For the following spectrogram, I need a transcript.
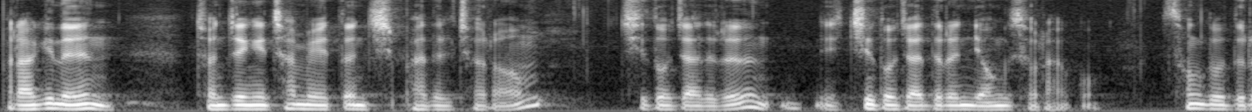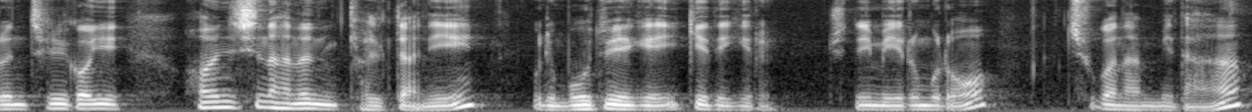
바라기는 전쟁에 참여했던 지파들처럼 지도자들은 지도자들은 영설하고 성도들은 즐거이 헌신하는 결단이 우리 모두에게 있게 되기를 주님의 이름으로 축원합니다.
